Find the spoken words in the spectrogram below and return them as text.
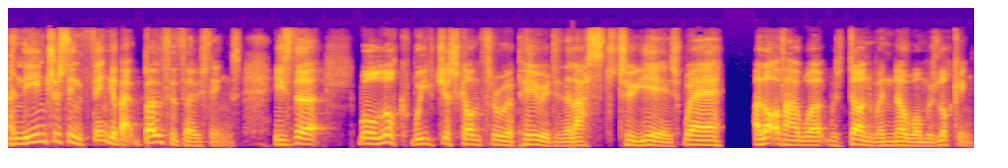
And the interesting thing about both of those things is that, well, look, we've just gone through a period in the last two years where a lot of our work was done when no one was looking.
